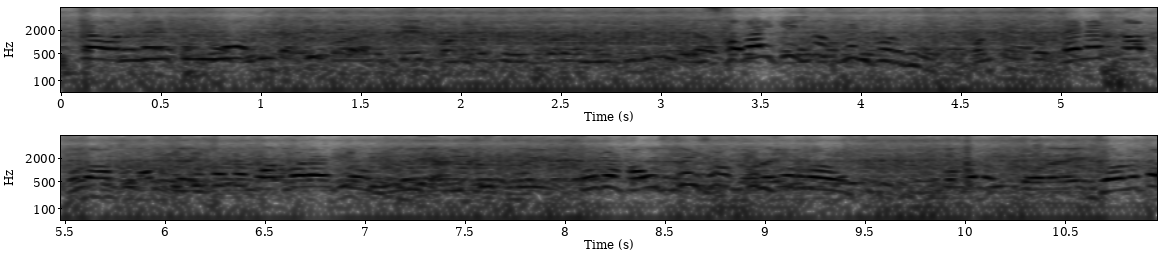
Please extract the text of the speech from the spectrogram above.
একটা অন্যায় করল। সবাইকে সাসপেন্ড করবে। তাই না কাপ কত বরবার আছে ওদের হাউসটাই সাসপেন্ড করবা জনতা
